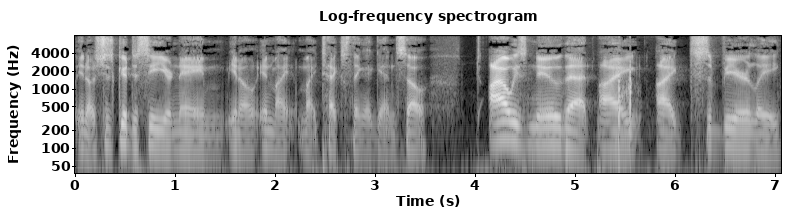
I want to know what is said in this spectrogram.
you know, it's just good to see your name, you know, in my my text thing again. So, I always knew that I I severely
